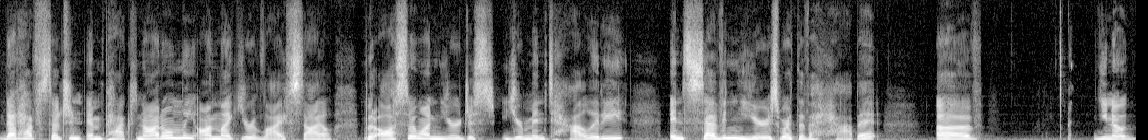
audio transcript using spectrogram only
that have such an impact not only on like your lifestyle, but also on your just your mentality. In 7 years worth of a habit of you know,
